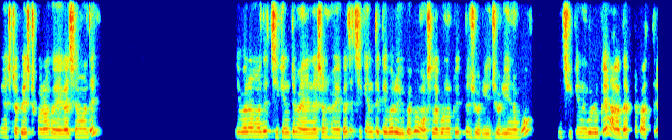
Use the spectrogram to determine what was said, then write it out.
পেঁয়াজটা পেস্ট করা হয়ে গেছে আমাদের। এবার আমাদের চিকেনটা ম্যারিনেশন হয়ে গেছে। চিকেন থেকে এবার এইভাবে মশলাগুলোকে একটু ঝরিয়ে ঝরিয়ে নেব। চিকেনগুলোকে আলাদা একটা পাত্রে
